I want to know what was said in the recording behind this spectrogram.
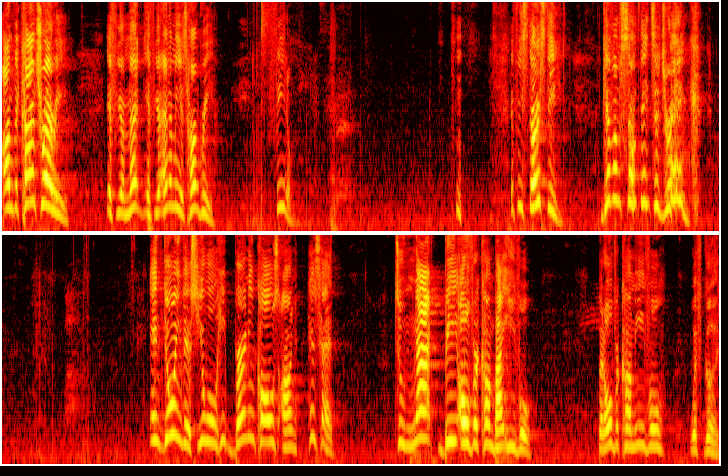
On the contrary, if if your enemy is hungry, feed him. if he's thirsty, give him something to drink. In doing this, you will heap burning coals on his head to not be overcome by evil but overcome evil with good.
